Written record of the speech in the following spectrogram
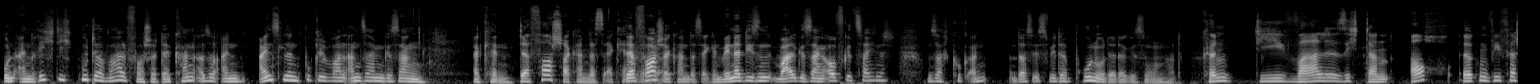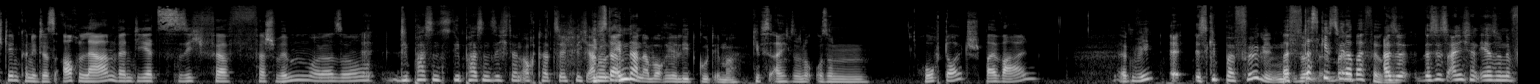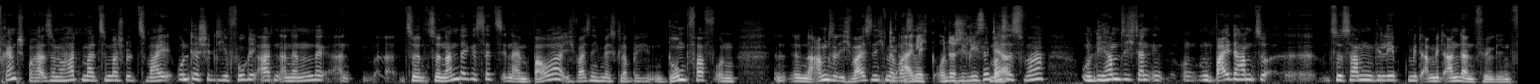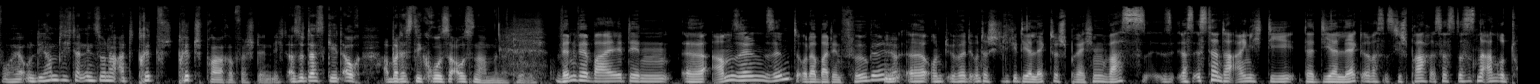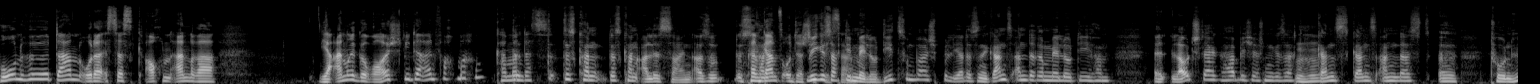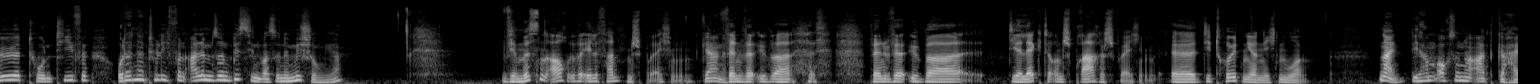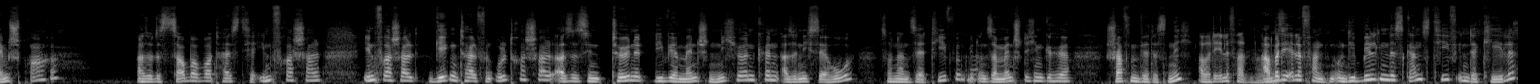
Und ein richtig guter Wahlforscher, der kann also einen einzelnen Buckelwal an seinem Gesang erkennen. Der Forscher kann das erkennen. Der Forscher oder? kann das erkennen. Wenn er diesen Wahlgesang aufgezeichnet und sagt, guck an, das ist wieder Bruno, der da gesungen hat. Können die Wale sich dann auch irgendwie verstehen? Können die das auch lernen, wenn die jetzt sich ver verschwimmen oder so? Äh, die passen, die passen sich dann auch tatsächlich an Gibt's und dann, ändern aber auch ihr Lied gut immer. Gibt es eigentlich so, so ein Hochdeutsch bei Walen? Irgendwie? Äh, es gibt bei Vögeln. das so, gibt es wieder bei Vögeln. Also das ist eigentlich dann eher so eine Fremdsprache. Also man hat mal zum Beispiel zwei unterschiedliche Vogelarten aneinander, an, zu, zueinander gesetzt in einem Bauer. Ich weiß nicht mehr, ich glaube ein Dompfaff und eine Amsel. Ich weiß nicht mehr, Die was eigentlich es, unterschiedlich sind. Was ja. es war. Und die haben sich dann, in, und, beide haben zu, äh, zusammengelebt mit, mit anderen Vögeln vorher. Und die haben sich dann in so einer Art Dritt, Drittsprache verständigt. Also das geht auch, aber das ist die große Ausnahme natürlich. Wenn wir bei den äh, Amseln sind oder bei den Vögeln ja. äh, und über die unterschiedliche Dialekte sprechen, was, was ist dann da eigentlich die, der Dialekt oder was ist die Sprache? Ist das, das ist eine andere Tonhöhe dann oder ist das auch ein anderer ja, andere Geräusche, die da einfach machen? Kann man das? Das, das kann, das kann alles sein. Also das kann, kann ganz unterschiedlich Wie gesagt, sein. die Melodie zum Beispiel, ja, das ist eine ganz andere Melodie haben. Äh, Lautstärke habe ich ja schon gesagt, mhm. ganz, ganz anders. Äh, Tonhöhe, Tontiefe oder natürlich von allem so ein bisschen was, so eine Mischung, ja. Wir müssen auch über Elefanten sprechen. Gerne. Wenn wir über, wenn wir über Dialekte und Sprache sprechen. Äh, die tröten ja nicht nur. Nein, die haben auch so eine Art Geheimsprache. Also das Zauberwort heißt hier Infraschall. Infraschall, Gegenteil von Ultraschall. Also es sind Töne, die wir Menschen nicht hören können. Also nicht sehr hohe, sondern sehr tiefe. Mit unserem menschlichen Gehör schaffen wir das nicht. Aber die Elefanten. Aber die Elefanten. Und die bilden das ganz tief in der Kehle.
